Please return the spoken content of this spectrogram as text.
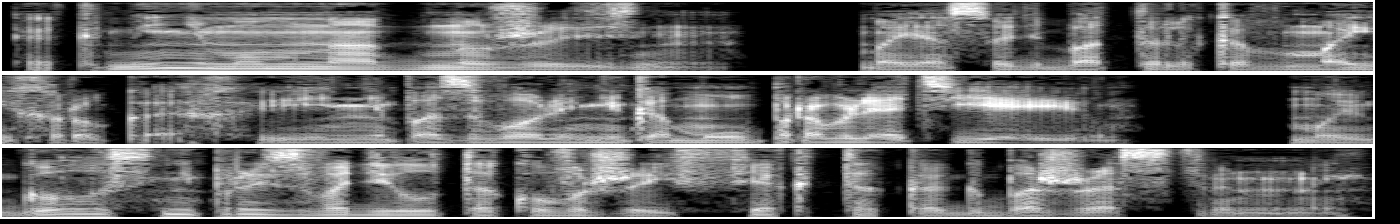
Как минимум на одну жизнь. Моя судьба только в моих руках, и не позволю никому управлять ею. Мой голос не производил такого же эффекта, как божественный.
